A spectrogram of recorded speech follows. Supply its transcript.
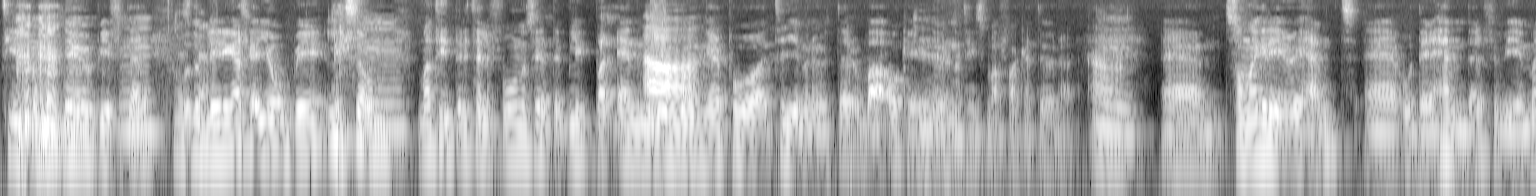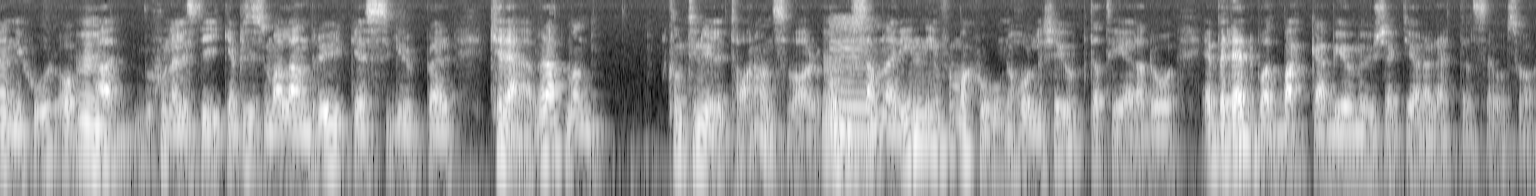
tillkommit nya uppgifter. Mm. Och då blir det ganska jobbigt. Liksom, Mm. Man tittar i telefonen och ser att det blippar en miljon Ja. gånger på tio minuter och bara okej, nu är det någonting som har fuckat ur här. Mm. Eh, Sådana grejer har ju hänt eh, och det händer för vi är människor och Mm. att journalistiken, precis som alla andra yrkesgrupper, kräver att man kontinuerligt tar ansvar och Mm. samlar in information och håller sig uppdaterad och är beredd på att backa, be om ursäkt, göra rättelse och så.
